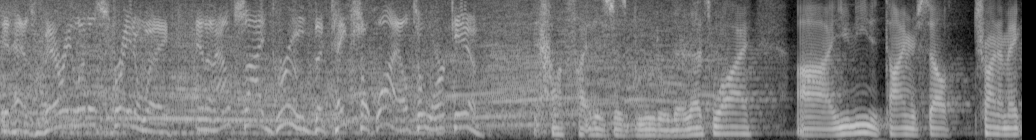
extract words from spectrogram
It has very little straightaway and an outside groove that takes a while to work in. The outside is just brutal there. That's why uh, you need to time yourself trying to make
